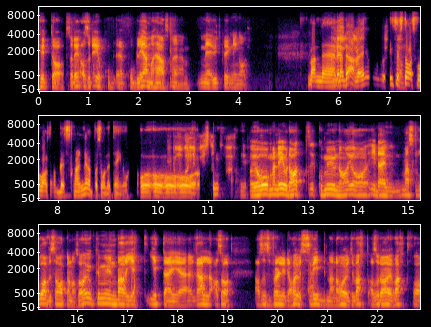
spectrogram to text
hytte òg. Så det, altså, det, er jo problemer her med utbygging òg. Men, men, der er jo ikke statsforvalteren blitt strengere på sånne ting nå? Og, og, og, jo, men det er jo da at kommunen har jo i de mest grove sakene så har jo kommunen bare gitt, gitt ei eh, relle altså, altså, selvfølgelig, det har jo svidd, men det har jo ikke vært altså det har jo vært fra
